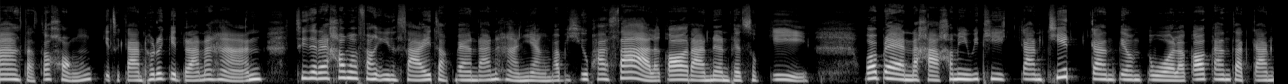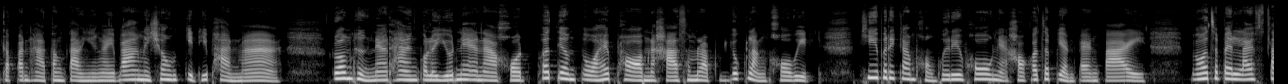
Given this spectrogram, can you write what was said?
มากจากเจ้าของกิจการธุรกิจร้านอาหาร ที่จะได้เข้ามาฟังอินไซต์จากแบรนด์ร้านอาหารอย่างบาร์บีคิวพาซาแล้วก็ร้านเดินเพชรซุกี้ว่าแบรนด์นะคะเขามีวิธีการคิดการเตรียมตัวแล้วก็การจัดการกับปัญหาต่างๆ ยังไงบ้างในช่วงวิกฤตที่ผ่านมา รวมถึงแนวทางกลยุทธ์ในอนาคต เพื่อเตรียมตัวให้พร้อมนะคะสำหรับยุคหลังโควิด ที่พฤติกรรมของผู้บริโภคเนี่ยเขาก็จะเปลี่ยนแปลงไป ไม่ว่าจะเป็นไลฟ์สไต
